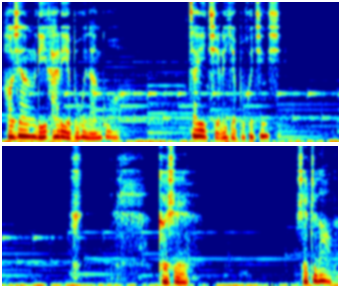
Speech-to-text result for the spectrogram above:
好像离开了也不会难过，在一起了也不会惊喜。可是，谁知道呢？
